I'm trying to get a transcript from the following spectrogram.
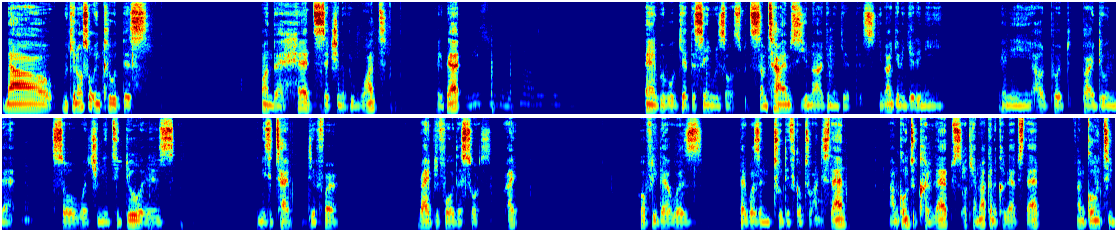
Now we can also include this on the head section if we want, like that. And we will get the same results. But sometimes you're not gonna get this. You're not gonna get any any output by doing that. So what you need to do is you need to type defer right before the source, right? Hopefully that was that wasn't too difficult to understand. I'm going to collapse. Okay, I'm not going to collapse that. I'm going to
